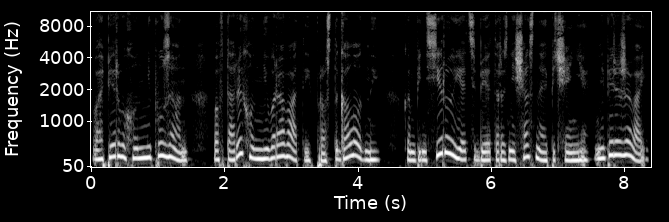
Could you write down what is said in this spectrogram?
Во-первых, он не пузан. Во-вторых, он не вороватый, просто голодный. Компенсирую я тебе это разнесчастное печенье. Не переживай.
